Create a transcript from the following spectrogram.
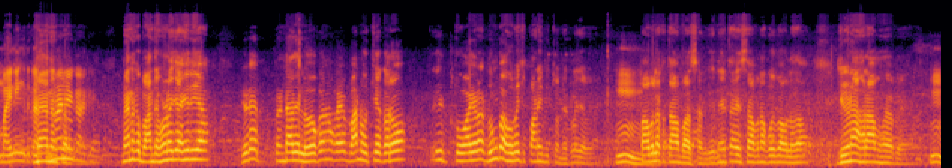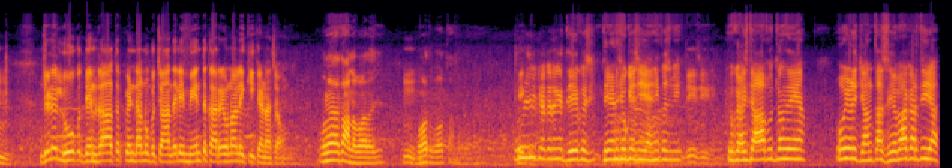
ਮਾਈਨਿੰਗ ਦਾ ਮੈਨਿੰਗ ਕਰਕੇ। ਮੈਨਿੰਗ ਬੰਦ ਹੋਣੀ ਚਾਹੀਦੀ ਆ। ਜਿਹੜੇ ਪਿੰਡਾਂ ਦੇ ਲੋਕ ਆ, ਉਹਨਾਂ ਨੂੰ ਕਹੇ ਬੰਨ ਉੱਚੇ ਕਰੋ ਇਹ ਟੋਆ ਜਿਹੜਾ ਡੂੰਘਾ ਹੋਵੇ ਚ ਪਾਣੀ ਵਿੱਚੋਂ ਨਿਕਲ ਜਾਵੇ। ਹੂੰ। ਪਬਲਿਕ ਤਾਂ ਬਚ ਸਕਦੀ ਨਹੀਂ ਤਾਂ ਇਸ ਹਿਸਾਬ ਨਾਲ ਕੋਈ ਪਬਲਿਕ ਦਾ ਜੀਣਾ ਹਰਾਮ ਹੋਇਆ ਪਿਆ। ਹੂੰ। ਜਿਹੜੇ ਲੋਕ ਦਿਨ ਰਾਤ ਪਿੰਡਾਂ ਨੂੰ ਬਚਾਉਣ ਦੇ ਲਈ ਮਿਹਨਤ ਕਰ ਰਹੇ ਉਹਨਾਂ ਲਈ ਕੀ ਕਹਿਣਾ ਚਾਹੋਗੇ? ਉਹਨਾਂ ਦਾ ਧੰਨਵਾਦ ਹੈ ਜੀ। ਬਹੁਤ ਬਹੁਤ ਧੰਨਵਾਦ ਹੈ ਉਹ ਵੀ ਕੀ ਕਰਾਂਗੇ ਦੇ ਕੁਝ ਦੇਣ ਜੋਗੇ ਸੀ ਹੈ ਨਹੀਂ ਕੁਝ ਵੀ। ਜੀ ਜੀ। ਕਿਉਂਕਿ ਅਸੀਂ ਤਾਂ ਆਪ ਉਦੋਂ ਦੇ ਆ। ਉਹ ਜਿਹੜੀ ਜਨਤਾ ਸੇਵਾ ਕਰਦੀ ਆ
